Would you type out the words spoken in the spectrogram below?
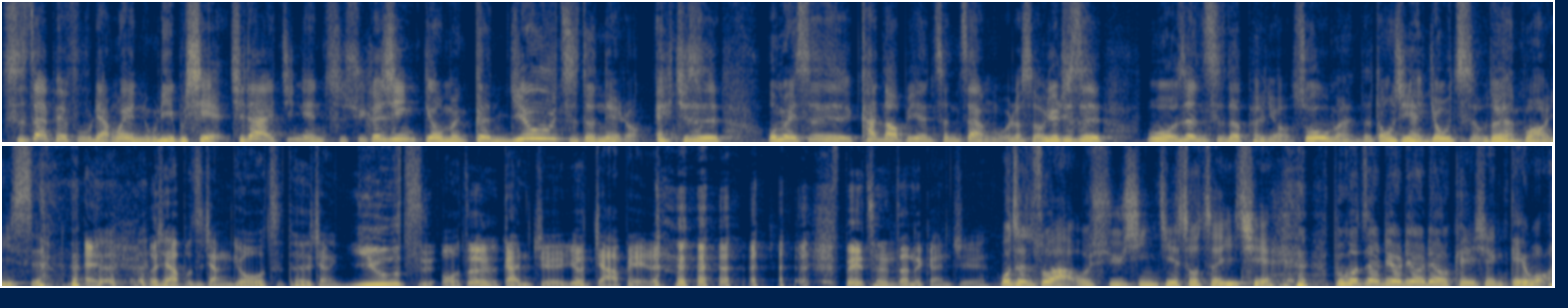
实在佩服两位努力不懈，期待今年持续更新，给我们更优质的内容。”哎，其实我每次看到别人称赞我的时候，尤其是我认识的朋友说我们的东西很优质，我都会很不好意思。哎、而且他不是讲优质，他是讲优质哦，这个感觉又加倍了，被称赞的感觉。我只能说啊，我虚心接受这一切。不过这六六六可以先给我。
